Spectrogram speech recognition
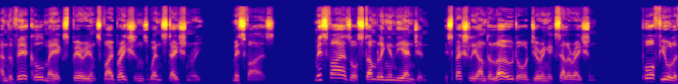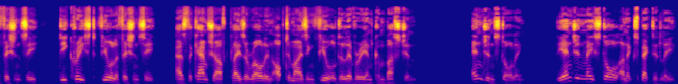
and the vehicle may experience vibrations when stationary. Misfires. Misfires or stumbling in the engine, especially under load or during acceleration. Poor fuel efficiency decreased fuel efficiency, as the camshaft plays a role in optimizing fuel delivery and combustion. Engine stalling. The engine may stall unexpectedly,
